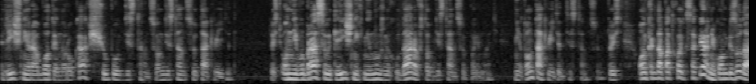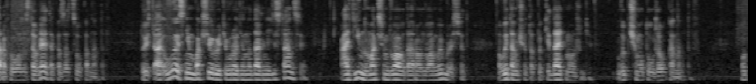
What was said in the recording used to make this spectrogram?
лишней работы на руках щупают дистанцию. Он дистанцию так видит – то есть он не выбрасывает лишних ненужных ударов, чтобы дистанцию поймать. Нет, он так видит дистанцию. То есть он, когда подходит к сопернику, он без ударов его заставляет оказаться у канатов. То есть а вы с ним боксируете вроде на дальней дистанции, один, ну максимум два удара он вам выбросит, а вы там что-то покидать можете. Вы почему-то уже у канатов. Вот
